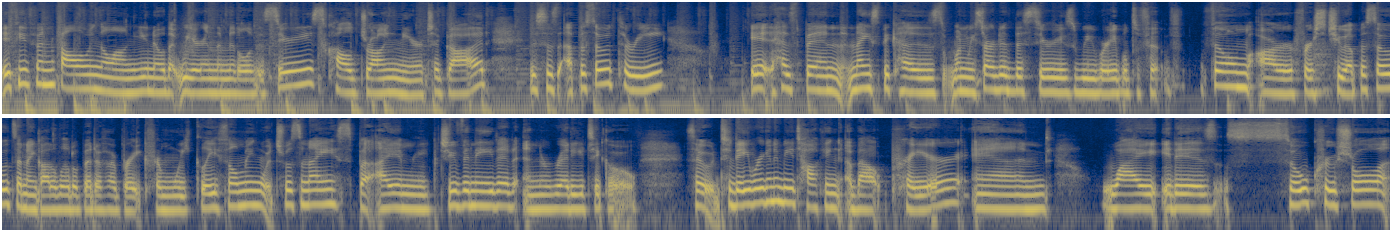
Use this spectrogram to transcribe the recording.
If you've been following along, you know that we are in the middle of a series called Drawing Near to God. This is episode three. It has been nice because when we started this series, we were able to fi- film our first two episodes, and I got a little bit of a break from weekly filming, which was nice, but I am rejuvenated and ready to go. So, today we're going to be talking about prayer and why it is so crucial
